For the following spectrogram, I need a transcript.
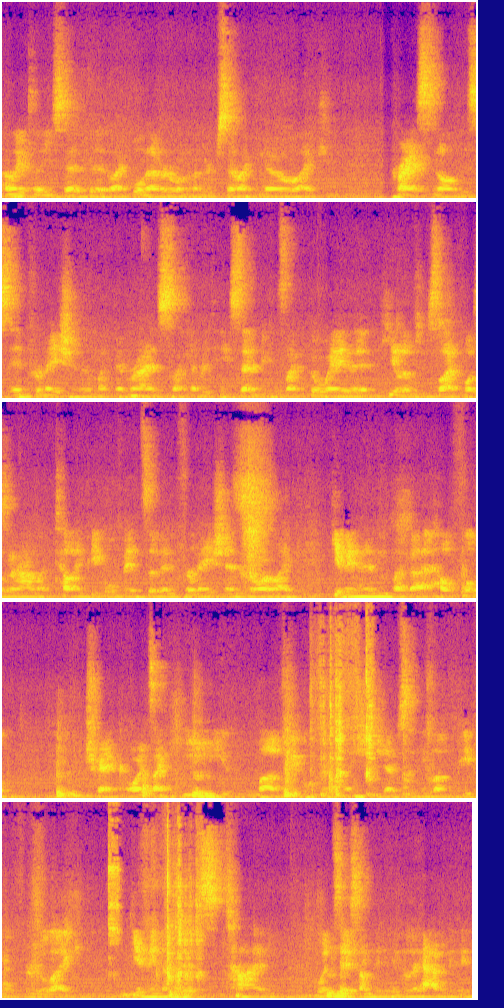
I liked how you said that like we'll never 100% like know like Christ and all this information and like memorize like everything he said because like the way that he lived his life wasn't around like telling people bits of information or like giving them like a helpful trick or it's like he loved people through relationships and he loved people through like giving them his time wouldn't say something he didn't really have anything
